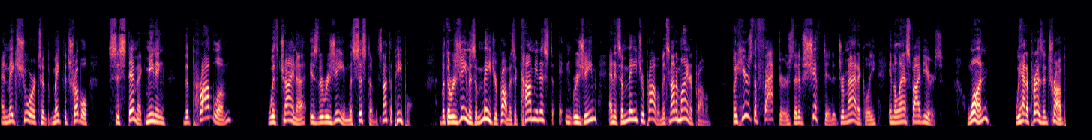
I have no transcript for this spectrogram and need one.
and make sure to make the trouble systemic, meaning the problem with China is the regime, the system. It's not the people. But the regime is a major problem. It's a communist regime and it's a major problem. It's not a minor problem. But here's the factors that have shifted dramatically in the last five years. One, we had a president Trump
